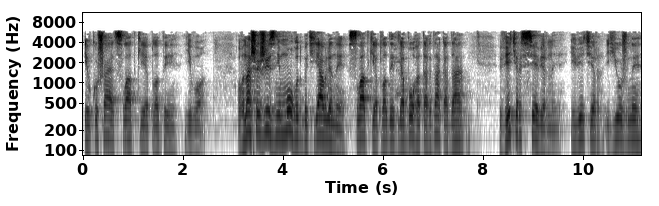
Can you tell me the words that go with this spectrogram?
и вкушает сладкие плоды Его. В нашей жизни могут быть явлены сладкие плоды для Бога тогда, когда ветер северный и ветер южный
